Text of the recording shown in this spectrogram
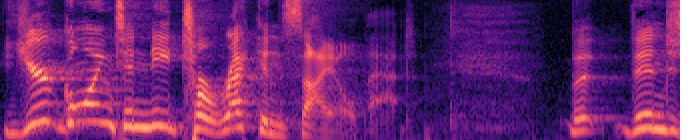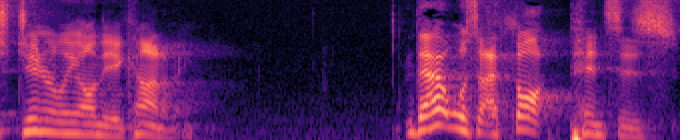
You're going to need to reconcile that. But then just generally on the economy. That was, I thought, Pence's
